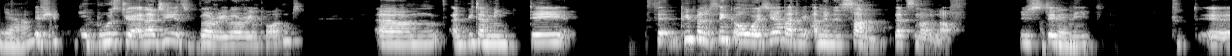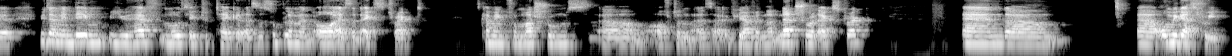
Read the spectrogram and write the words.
Yeah. If you to boost your energy, it's very, very important. Um, and vitamin D th- people think always, yeah, but I'm in the sun. That's not enough. You still okay. need to, uh, vitamin D. You have mostly to take it as a supplement or as an extract. Coming from mushrooms, uh, often as a, if you have a natural extract, and um, uh, omega three.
